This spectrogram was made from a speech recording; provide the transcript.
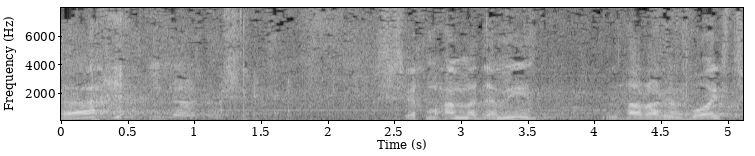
ها؟ الشيخ محمد أمين. الهرر البويطي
